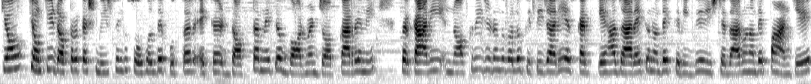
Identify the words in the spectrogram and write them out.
ਕਿਉਂ? ਕਿਉਂਕਿ ਡਾਕਟਰ ਕਸ਼ਮੀਰ ਸਿੰਘ ਸੋਹਲ ਦੇ ਪੁੱਤਰ ਇੱਕ ਡਾਕਟਰ ਨੇ ਤੇ ਉਹ ਗਵਰਨਮੈਂਟ ਜੌਬ ਕਰ ਰਹੇ ਨੇ। ਸਰਕਾਰੀ ਨੌਕਰੀ ਜਿਹੜਾ ਉਹਨਾਂ ਦੇ ਵੱਲੋਂ ਕੀਤੀ ਜਾ ਰਹੀ ਹੈ। ਇਸ ਕਰਕੇ ਕਿਹਾ ਜਾ ਰਿਹਾ ਹੈ ਕਿ ਉਹਨਾਂ ਦੇ ਕਰੀਬੀ ਰਿਸ਼ਤੇਦਾਰ, ਉਹਨਾਂ ਦੇ ਭਾਣਜੇ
